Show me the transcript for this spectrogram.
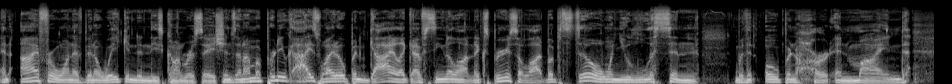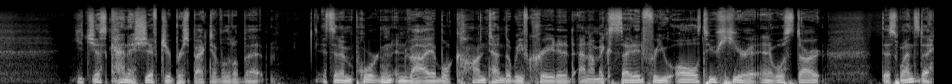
And I, for one, have been awakened in these conversations. And I'm a pretty eyes wide open guy. Like I've seen a lot and experienced a lot. But still, when you listen with an open heart and mind, you just kind of shift your perspective a little bit. It's an important and valuable content that we've created. And I'm excited for you all to hear it. And it will start this Wednesday.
